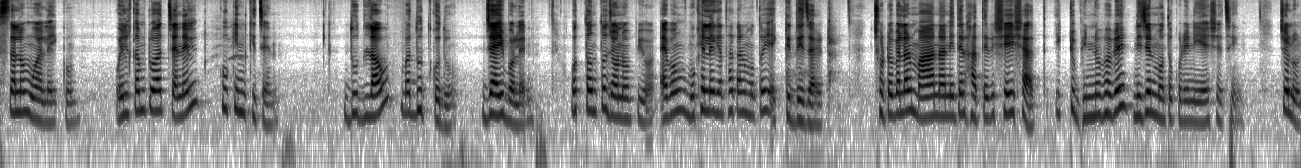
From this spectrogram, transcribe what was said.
আসসালামু আলাইকুম। Welcome to our channel cooking kitchen. দুধ লাউ বা দুধ কদু, যাই বলেন, অত্যন্ত জনপ্রিয় এবং মুখে লেগে থাকার মতোই একটি ডেজার্ট ছোটোবেলার মা নানিদের হাতের সেই স্বাদ একটু ভিন্নভাবে নিজের মতো করে নিয়ে এসেছি। চলুন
